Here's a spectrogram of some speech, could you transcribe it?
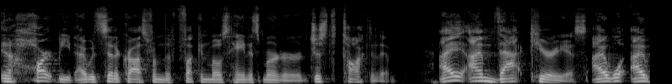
in a heartbeat. I would sit across from the fucking most heinous murderer just to talk to them. I I'm that curious. I I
